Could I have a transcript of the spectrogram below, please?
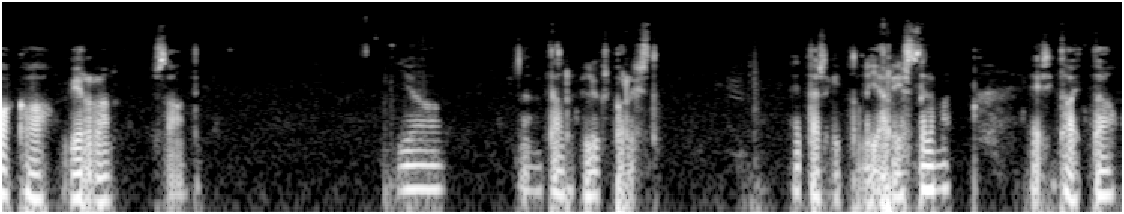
vakaa virran saanti. Ja täällä on yksi paristo. Heittää sekin tuonne järjestelmä. Ei sit haittaa.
